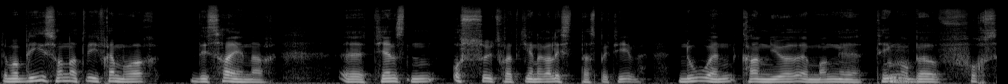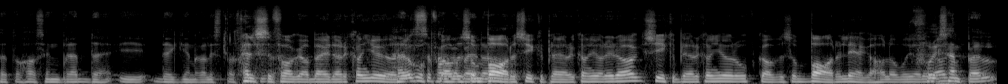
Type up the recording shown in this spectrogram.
Det må bli sånn at vi fremover designer eh, tjenesten også ut fra et generalistperspektiv. Noen kan gjøre mange ting Mm. og bør fortsette å ha sin bredde i det generalistperspektivet. Helsefagarbeidere kan gjøre oppgaver som bare sykepleiere kan gjøre i dag. Sykepleiere kan gjøre oppgaver som bare leger har lov å gjøre For i dag. eksempel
